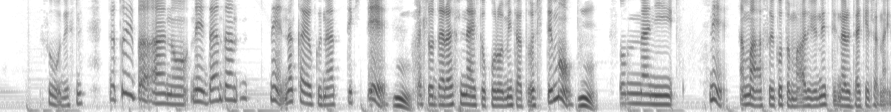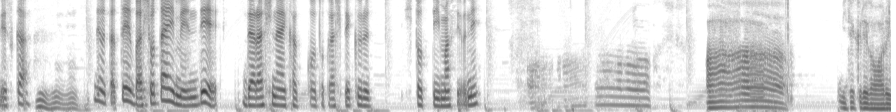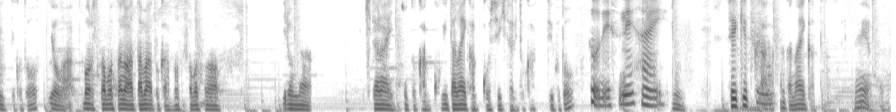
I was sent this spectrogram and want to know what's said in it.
そうですね例えばあのねだんだんね仲良くなってきてうん。多少だらしないところを見たとしてもうん。そんなにねあまあそういうこともあるよねってなるだけじゃないですかうんうんうん。でも例えば初対面でだらしない格好とかしてくる人っていますよね。ああ、ああ、見てくれが悪いってこと？要は、ボスサボサの頭とか、ボスサボサのいろんな汚い、ちょっと格好汚い格好してきたりとかっていうこと？そうですね。はい。清潔感あるかないかってことだよね、やっぱり。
